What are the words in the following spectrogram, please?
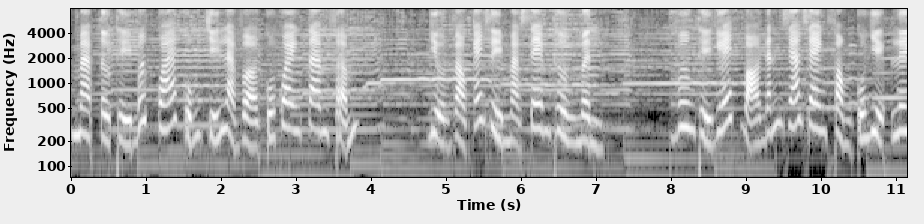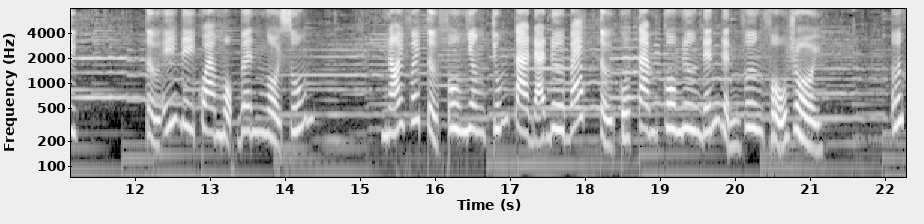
Mà từ thị bất quá cũng chỉ là vợ của quan tam phẩm. Dựa vào cái gì mà xem thường mình? Vương thị ghét bỏ đánh giá gian phòng của Diệp Ly. Tự ý đi qua một bên ngồi xuống. Nói với từ phu nhân, chúng ta đã đưa bác tự của tam cô nương đến định vương phủ rồi. Ước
